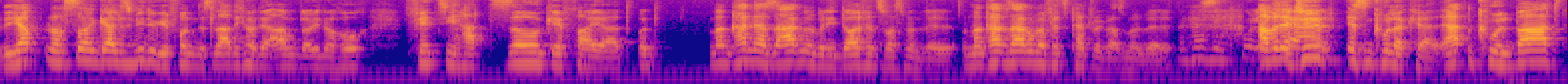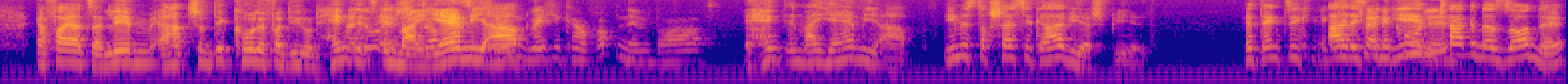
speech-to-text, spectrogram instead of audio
Und ich habe noch so ein geiles Video gefunden, das lade ich heute Abend, glaube ich, noch hoch. Fitzi hat so gefeiert. Und man kann ja sagen über die Dolphins, was man will. Und man kann sagen über Fitzpatrick, was man will. Aber der Kerl. Typ ist ein cooler Kerl. Er hat einen coolen Bart, er feiert sein Leben, er hat schon dick Kohle verdient und hängt Hallo, jetzt er in Miami ab. irgendwelche Karotten im Bart. Er hängt in Miami ab. Ihm ist doch scheißegal, wie er spielt. Er denkt sich, kriegt Alter, ich bin jeden Kohle. Tag in der Sonne,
